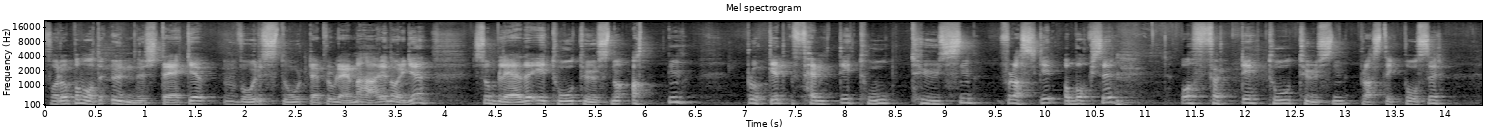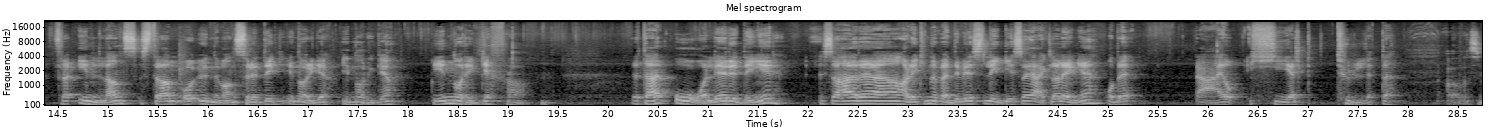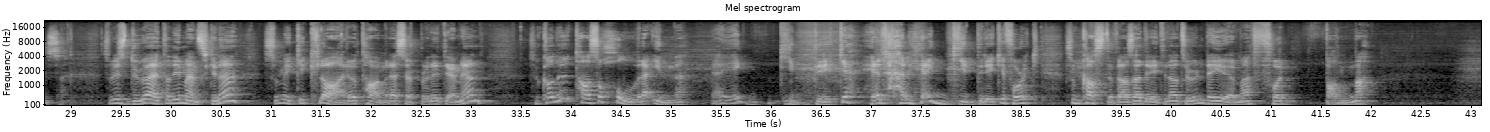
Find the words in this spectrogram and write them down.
For å på en måte understreke hvor stort det problemet her i Norge, så ble det i 2018 plukket 52 000 flasker og bokser og 42 000 plastikkposer fra innlands-, strand- og undervannsrydding i Norge. I Norge. I Norge. Flaten. Dette er årlige ryddinger, så her eh, har det ikke nødvendigvis ligget så jækla lenge. Og det, det er jo helt tullete. Ja, det syns jeg. Så hvis du er et av de menneskene som ikke klarer å ta med deg søppelet ditt hjem igjen, så kan du ta så holde deg inne. Jeg, jeg gidder ikke, helt ærlig, jeg gidder ikke folk som kaster fra seg dritt i naturen. Det gjør meg forbanna.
